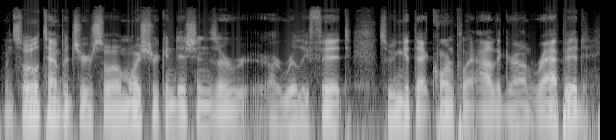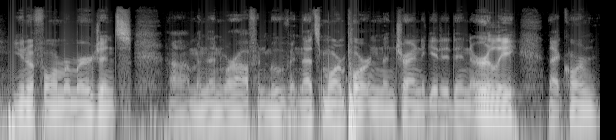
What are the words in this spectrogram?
when soil temperature, soil moisture conditions are are really fit, so we can get that corn plant out of the ground rapid, uniform emergence, um, and then we're off and moving. That's more important than trying to get it in early. That corn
